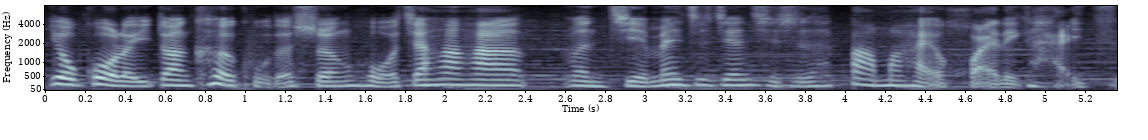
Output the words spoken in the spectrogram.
又过了一段刻苦的生活。加上他们姐妹之间，其实爸妈还有怀了一个孩子。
